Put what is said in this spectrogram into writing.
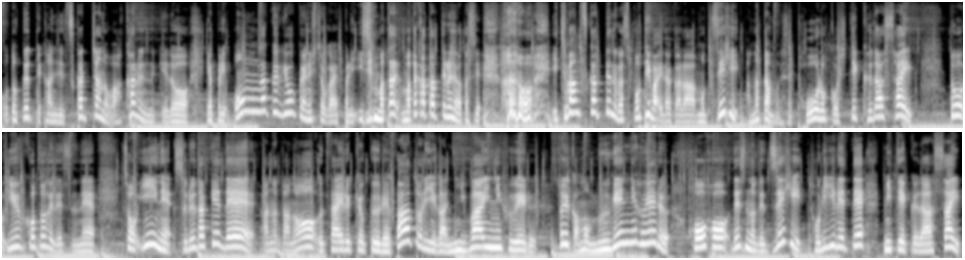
お得って感じで使っちゃうの分かるんだけどやっぱり音楽業界の人がやっぱりまたまた語ってるね私。あの一番使ってるのが Spotify だからもうぜひあなたもですね登録をしてください。ということでですねそういいねするだけであなたの歌える曲レパートリーが2倍に増えるというかもう無限に増える方法ですので是非取り入れてみてください。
